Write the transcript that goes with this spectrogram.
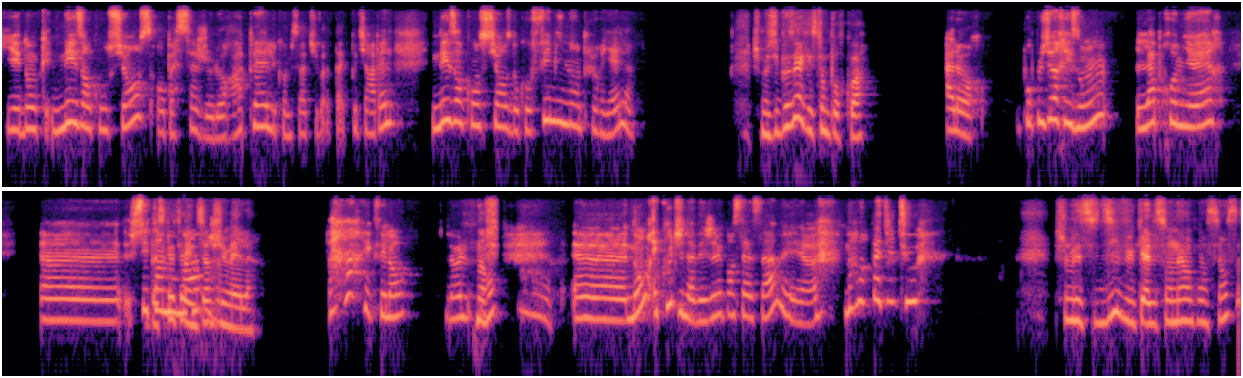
qui est donc Nés en conscience. Au passage, je le rappelle, comme ça, tu vois, tac, petit rappel. Nés en conscience, donc au féminin pluriel. Je me suis posé la question pourquoi? Alors, pour plusieurs raisons. La première, euh, c'est Parce que tu as une sœur jumelle. Excellent. Non euh, Non, écoute, je n'avais jamais pensé à ça, mais euh, non, non, pas du tout. Je me suis dit, vu qu'elles sont nées en conscience,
